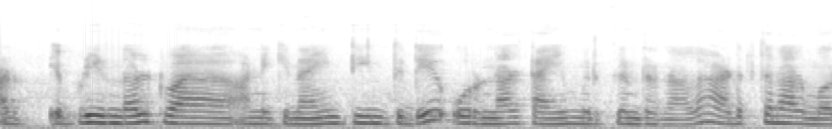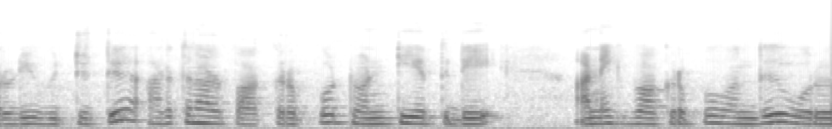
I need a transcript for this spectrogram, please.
அட்- எப்படி இருந்தாலும் டுவ அன்றைக்கி நைன்டீன்த் டே ஒரு நாள் டைம் இருக்குன்றனால அடுத்த நாள் மறுபடியும் விட்டுட்டு அடுத்த நாள் பார்க்குறப்போ டுவெண்ட்டியத் டே அன்னைக்கு பார்க்குறப்போ வந்து ஒரு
